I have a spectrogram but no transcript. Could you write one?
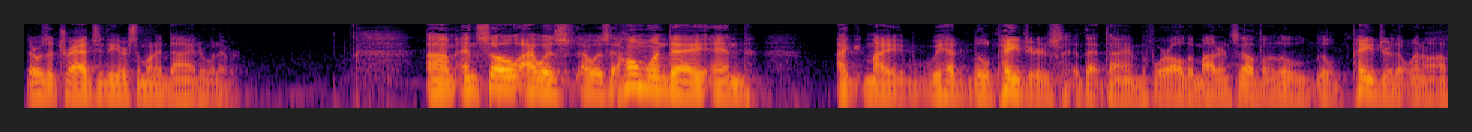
there was a tragedy or someone had died or whatever. Um, and so I was, I was at home one day, and I, my, we had little pagers at that time before all the modern cell phones, a little, little pager that went off.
